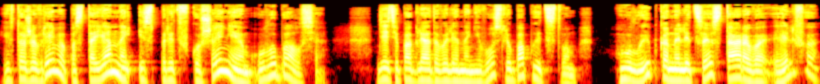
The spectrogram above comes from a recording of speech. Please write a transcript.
и в то же время постоянно и с предвкушением улыбался. Дети поглядывали на него с любопытством. Улыбка на лице старого эльфа?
